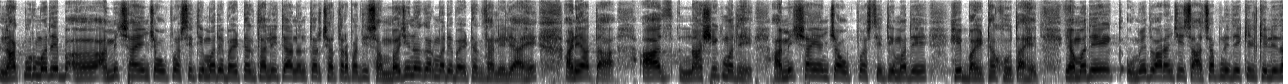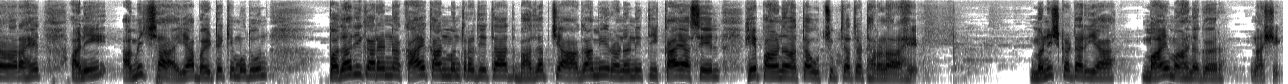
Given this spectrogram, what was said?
नागपूरमध्ये ब- अमित शहा यांच्या उपस्थितीमध्ये बैठक झाली. त्यानंतर छत्रपती संभाजीनगरमध्ये बैठक झालेली आहे. आणि आता आज नाशिकमध्ये अमित शहा यांच्या उपस्थितीमध्ये ही बैठक होत आहेत. यामध्ये उमेदवारांची चाचपणी देखील केली जाणार आहेत. आणि अमित शहा या बैठकीमधून पदाधिकाऱ्यांना काय कानमंत्र देतात? भाजपची आगामी रणनीती काय असेल? हे पाहणं आता उत्सुकतेचं ठरणार आहे. मनीष कटारिया माय महानगर नाशिक.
